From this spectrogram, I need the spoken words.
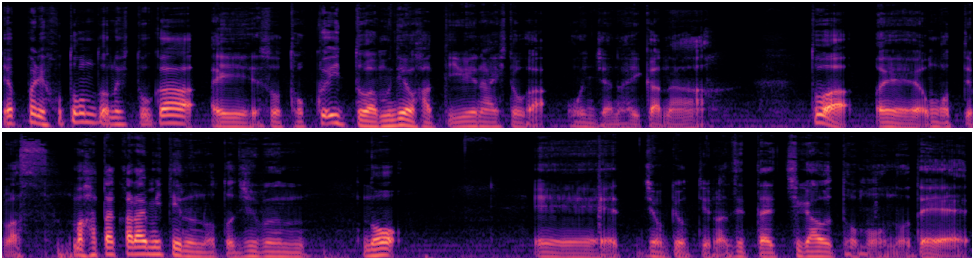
やっぱりほとんどの人が、えー、そう得意とは胸を張って言えない人が多いんじゃないかな、とは、えー、思ってます。まあ、旗から見てるのと自分の、えー、状況っていうのは絶対違うと思うので、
